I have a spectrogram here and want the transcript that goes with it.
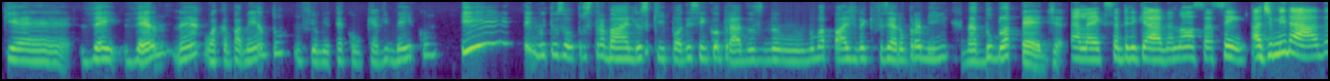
que é They Then, né? O Acampamento, um filme até com Kevin Bacon. E tem muitos outros trabalhos que podem ser encontrados no, numa página que fizeram para mim, na Dublapédia. Alexa, obrigada. Nossa, assim, admirada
